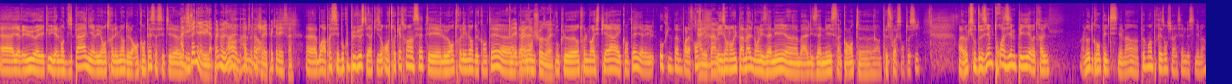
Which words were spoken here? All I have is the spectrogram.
Euh, Il y avait eu également Dipan, il y avait eu Entre les murs de Laurent Cantet, ça c'était. euh, Ah, juste- Divan, il a eu la palme d'or. Ouais, ah, putain, j'avais pas calé ça. Euh, bon, après c'est beaucoup plus vieux, c'est-à-dire qu'ils ont entre 87 et le Entre les murs de Cantet. euh, Il n'y avait pas rien grand chose, ouais. Donc le, entre le Maurice Piala et Cantet, il y avait eu aucune palme pour la France. Allez, bam. Mais ils en ont eu pas mal dans les années, euh, bah, les années 50, euh, un peu 60 aussi. Voilà, donc ils sont deuxième, troisième pays à votre avis? Un autre grand pays de cinéma, un peu moins présent sur les scènes de cinéma.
